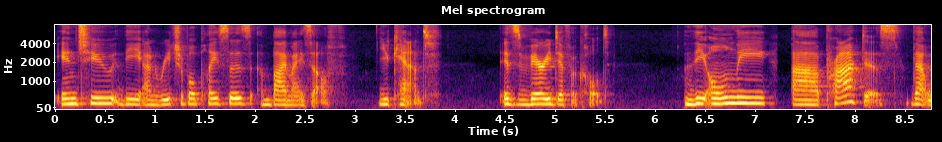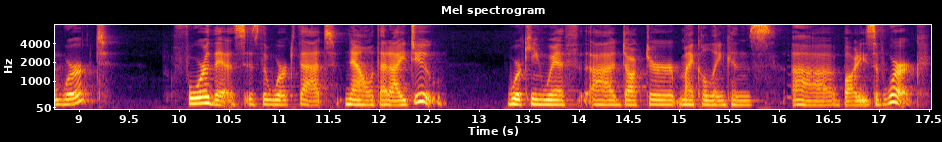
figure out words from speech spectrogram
into the unreachable places by myself. You can't. It's very difficult. The only uh, practice that worked for this is the work that now that I do, working with uh, Dr. Michael Lincoln's uh, bodies of work.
